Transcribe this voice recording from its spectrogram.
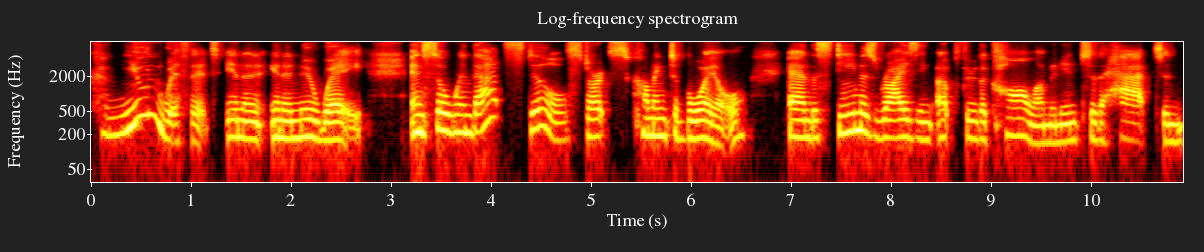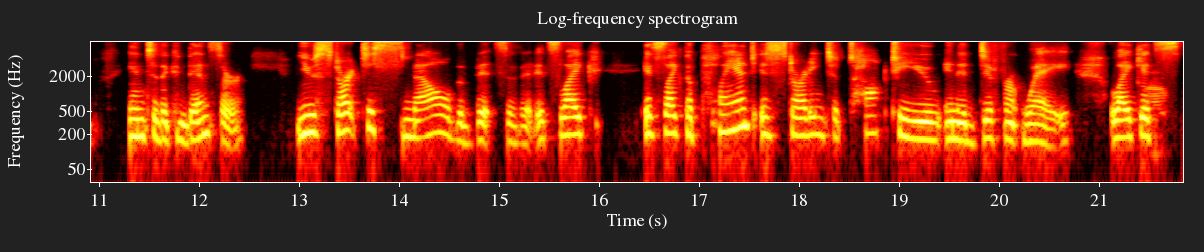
commune with it in a, in a new way. And so when that still starts coming to boil and the steam is rising up through the column and into the hat and into the condenser, you start to smell the bits of it. It's like it's like the plant is starting to talk to you in a different way, like it's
